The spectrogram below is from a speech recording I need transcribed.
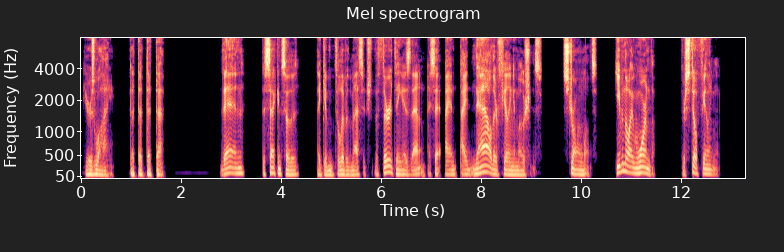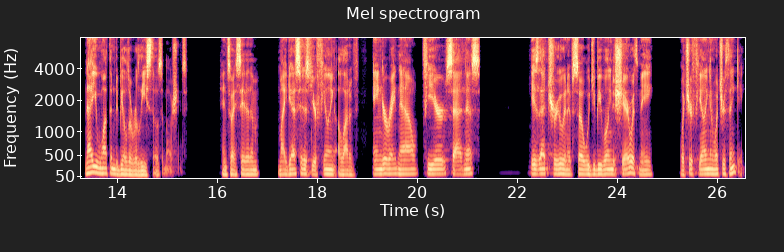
Here's why. Da, da, da, da. Then the second, so the, I give them deliver the message. The third thing is then I say, I, I now they're feeling emotions, strong ones. Even though I warned them, they're still feeling them. Now you want them to be able to release those emotions. And so I say to them, my guess is you're feeling a lot of anger right now, fear, sadness. Is that true? And if so, would you be willing to share with me what you're feeling and what you're thinking?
